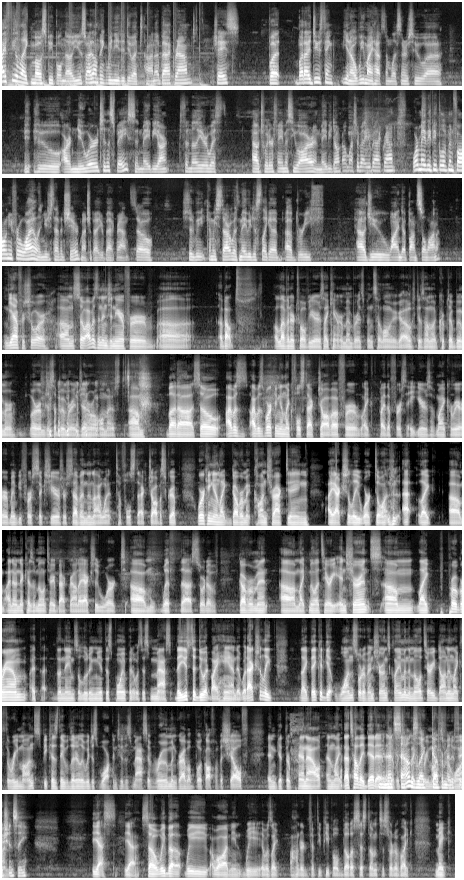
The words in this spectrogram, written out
I feel like most people know you, so I don't think we need to do a ton of background, Chase. But but I do think you know we might have some listeners who uh, who are newer to the space and maybe aren't familiar with how Twitter famous you are and maybe don't know much about your background, or maybe people have been following you for a while and you just haven't shared much about your background. So should we can we start with maybe just like a, a brief how'd you wind up on Solana? Yeah, for sure. Um, so I was an engineer for uh, about 11 or 12 years. I can't remember. It's been so long ago because I'm a crypto boomer or I'm just a boomer in general almost. Um, but uh, so I was I was working in like full stack Java for like probably the first eight years of my career, or maybe first six years or seven. And I went to full stack JavaScript, working in like government contracting. I actually worked on at, like um, I know Nick has a military background. I actually worked um, with the sort of government um, like military insurance um, like program. I, the name's eluding me at this point, but it was this mass. They used to do it by hand. It would actually like they could get one sort of insurance claim in the military done in like three months because they literally would just walk into this massive room and grab a book off of a shelf and get their pen out and like that's how they did it. I mean, and that it sounds like, like government efficiency. Yes, yeah. So we built we well, I mean, we it was like 150 people built a system to sort of like make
